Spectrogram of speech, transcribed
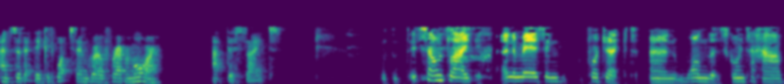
and so that they could watch them grow forevermore at this site. It sounds like an amazing project and one that's going to have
